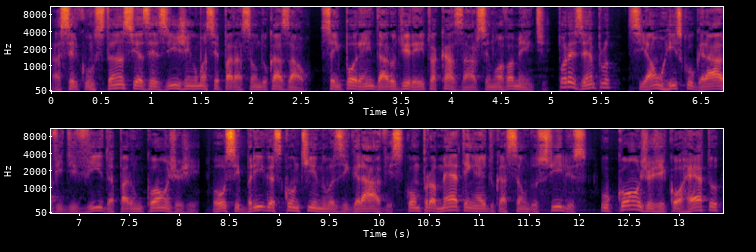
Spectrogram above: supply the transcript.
as circunstâncias exigem uma separação do casal, sem porém dar o direito a casar-se novamente. Por exemplo, se há um risco grave de vida para um cônjuge, ou se brigas contínuas e graves comprometem a educação dos filhos, o cônjuge correto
